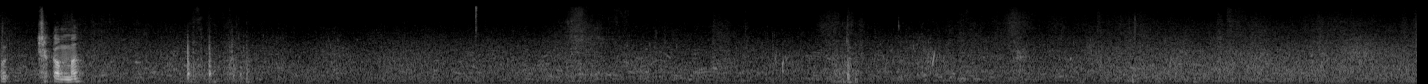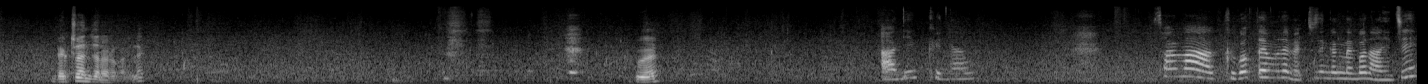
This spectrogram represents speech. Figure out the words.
어, 잠깐만. 맥주 한잔 하러 갈래? 왜? 아니, 그냥. 설마 그것 때문에 맥주 생각난 건 아니지?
